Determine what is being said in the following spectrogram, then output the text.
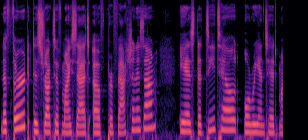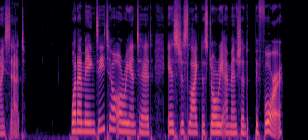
The third destructive mindset of perfectionism is the detailed oriented mindset. What I mean detail oriented is just like the story I mentioned before.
